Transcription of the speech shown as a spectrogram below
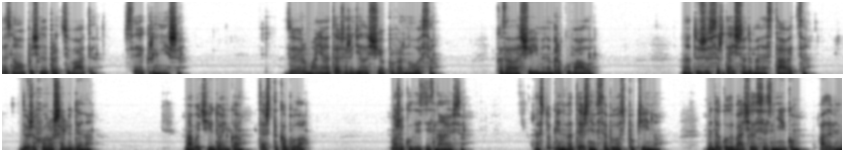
Ми знову почали працювати, все як раніше. Зоя Романівна теж раділа, що я повернулася. Казала, що їй мене бракувало. Вона дуже сердечно до мене ставиться, дуже хороша людина. Мабуть, її донька теж така була. Може, колись дізнаюся. Наступні два тижні все було спокійно. Ми деколи бачилися з Ніком, але він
